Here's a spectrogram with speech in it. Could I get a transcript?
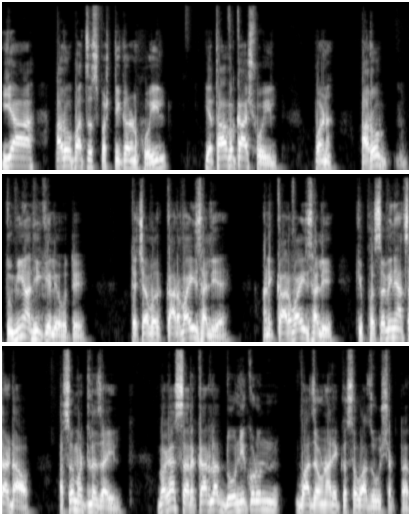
या आरोपाचं स्पष्टीकरण होईल यथावकाश होईल पण आरोप तुम्ही आधी केले होते. त्याच्यावर कारवाई झाली आहे आणि कारवाई झाली की फसविण्याचा डाव असं म्हटलं जाईल. बघा सरकारला दोन्हीकडून वाजवणारे कसं वाजवू शकतात?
